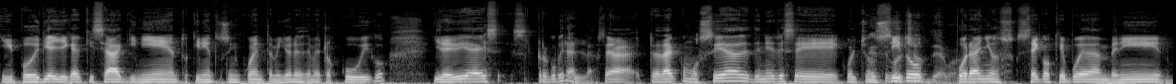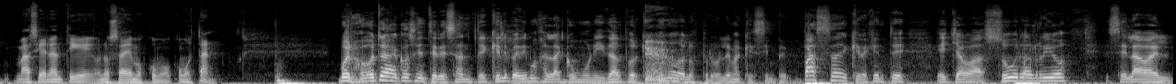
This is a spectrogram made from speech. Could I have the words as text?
Y podría llegar quizá a 500, 550 millones de metros cúbicos y la idea es recuperarla, o sea, tratar como sea de tener ese colchoncito por años secos que puedan venir más adelante que no sabemos cómo, cómo están. Bueno, otra cosa interesante, ¿qué le pedimos a la comunidad? Porque uno de los problemas que siempre pasa es que la gente echa basura al río, se lava el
